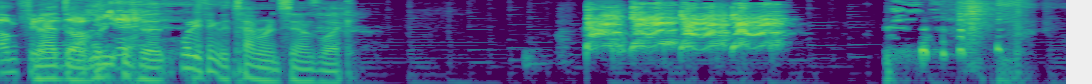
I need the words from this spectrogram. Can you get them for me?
I'm feeling Mad dog. that. What do you Yeah. think? The, what do you think the tamarin sounds like?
